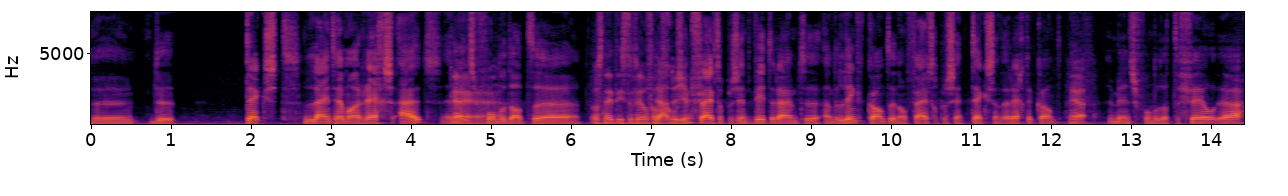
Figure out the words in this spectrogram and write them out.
eh, de tekst lijnt helemaal rechts uit. En Ja, mensen ja. vonden dat... Dat was net iets te veel van ja, het dus goede. je hebt 50% witte ruimte aan de linkerkant... en dan 50% tekst aan de rechterkant. ja. De mensen vonden dat te veel. Ja,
